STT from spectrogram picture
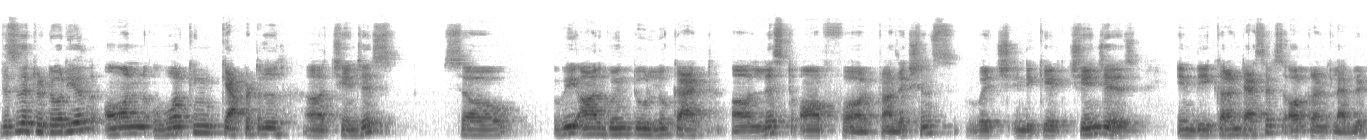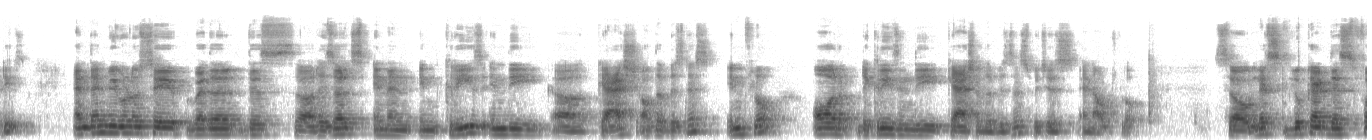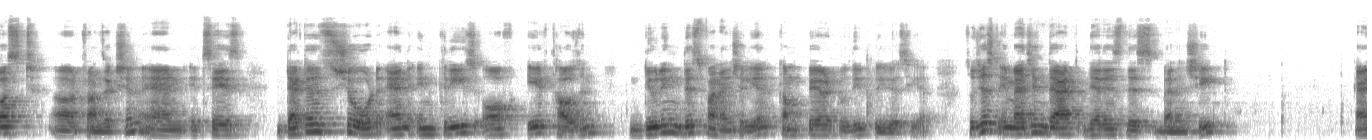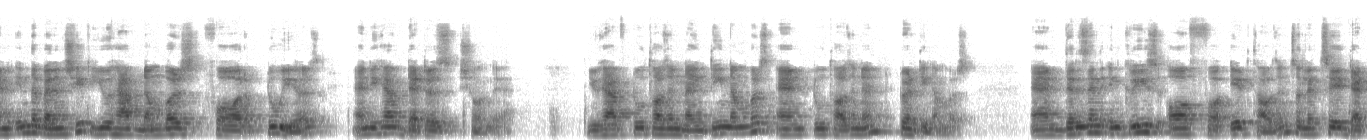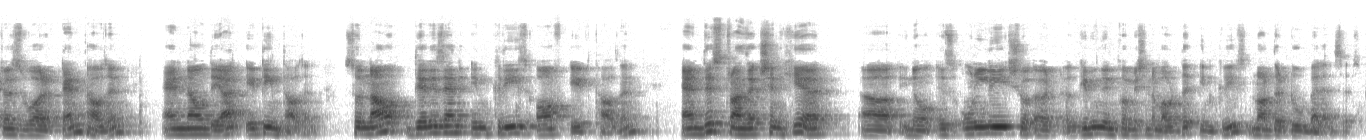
This is a tutorial on working capital uh, changes. So we are going to look at a list of uh, transactions which indicate changes in the current assets or current liabilities. And then we're going to say whether this uh, results in an increase in the uh, cash of the business inflow or decrease in the cash of the business, which is an outflow. So let's look at this first uh, transaction and it says debtors showed an increase of 8000 during this financial year compared to the previous year. So just imagine that there is this balance sheet and in the balance sheet you have numbers for two years and you have debtors shown there. You have 2019 numbers and 2020 numbers and there is an increase of uh, 8000 so let's say debtors were 10000 and now they are 18000 so now there is an increase of 8000 and this transaction here uh, you know is only show, uh, giving the information about the increase not the two balances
